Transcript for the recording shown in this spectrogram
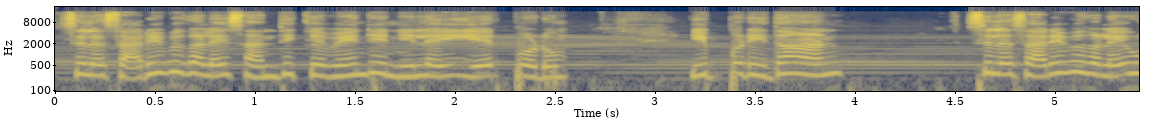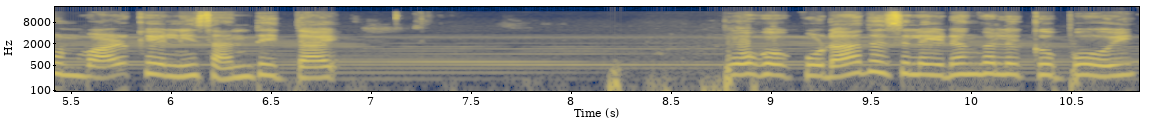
சில சரிவுகளை சந்திக்க வேண்டிய நிலை ஏற்படும். இப்படிதான் சில சரிவுகளை உன் வாழ்க்கையில் நீ சந்தித்தாய். போகக்கூடாத சில இடங்களுக்கு போய்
